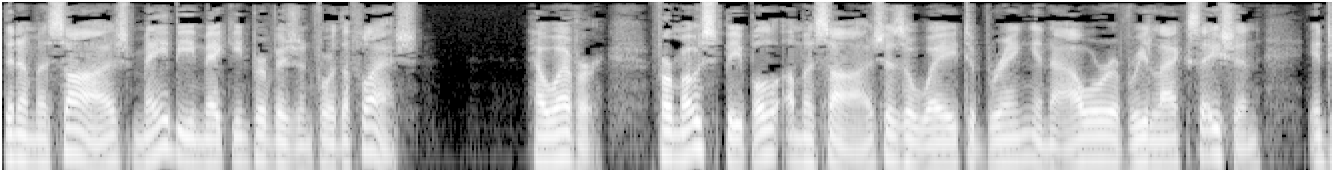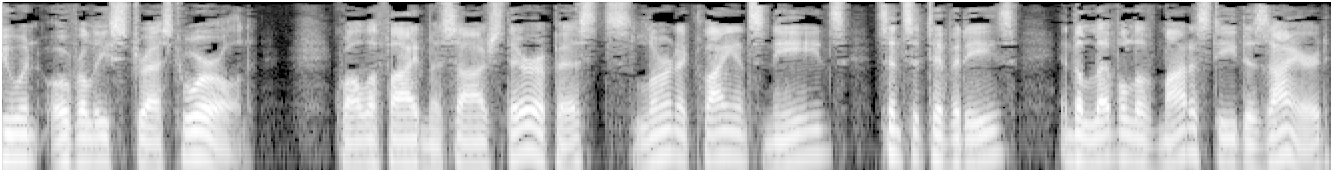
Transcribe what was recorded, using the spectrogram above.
then a massage may be making provision for the flesh. However, for most people, a massage is a way to bring an hour of relaxation into an overly stressed world. Qualified massage therapists learn a client's needs, sensitivities, and the level of modesty desired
